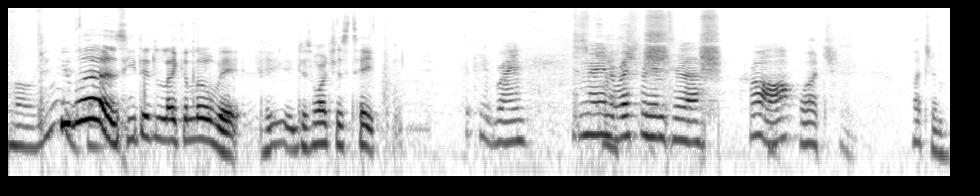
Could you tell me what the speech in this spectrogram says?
That's not He was. He did like a little bit. He, just watch his tape. It's okay, Brian. I'm not in a rush for him to uh, crawl. Watch. Watch him.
